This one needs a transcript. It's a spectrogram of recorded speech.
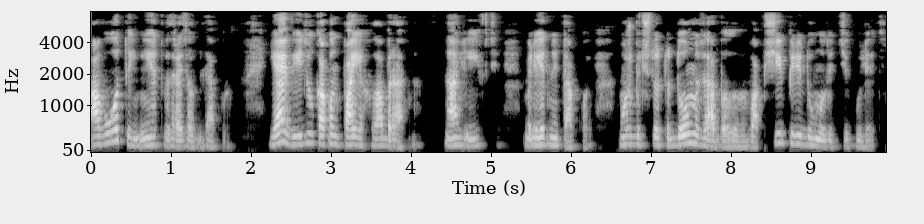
А вот и нет, возразил Бедокур. Я видел, как он поехал обратно. На лифте, бледный такой. Может быть, что-то дома забыл и вообще передумал идти гулять.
